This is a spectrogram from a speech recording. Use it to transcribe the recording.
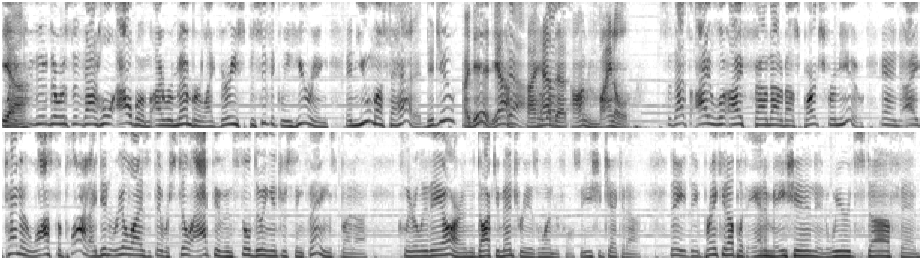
Yeah. Like, there, there was th- that whole album I remember, like very specifically hearing, and you must have had it. Did you? I did. Yeah, Yeah, I so had that on vinyl. So that's I I found out about Sparks from you, and I kind of lost the plot. I didn't realize that they were still active and still doing interesting things, but uh, clearly they are. And the documentary is wonderful, so you should check it out. They they break it up with animation and weird stuff and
